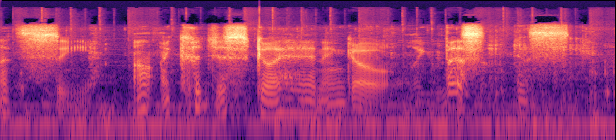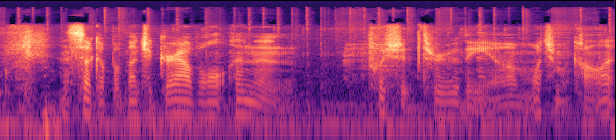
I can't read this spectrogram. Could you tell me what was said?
let's see. Oh, I could just go ahead and go like this and, and suck up a bunch of gravel and then push it through the, um, whatchamacallit.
